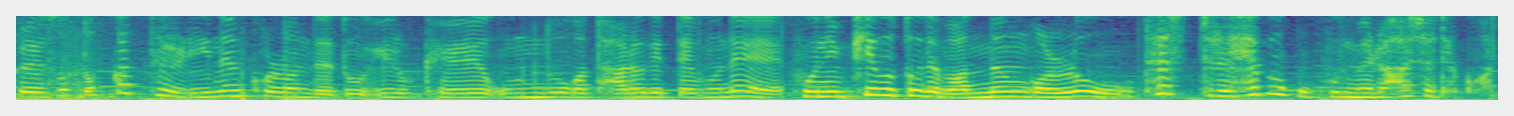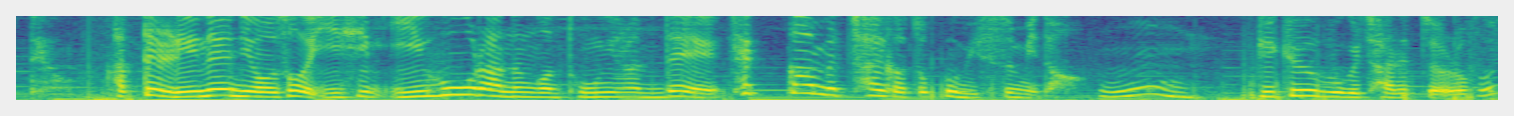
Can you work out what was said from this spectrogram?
그래서 똑같은 리넨 컬러인데도 이렇게 온도가 다르기 때문에 본인 피부톤에 맞는 걸로 테스트를 해보고 구매를 하셔야 될 것 같아요. 같은 리넨이어서 22호라는 건 동일한데 색감의 차이가 조금 있습니다. 음, 비교해보길 잘했죠, 여러분?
